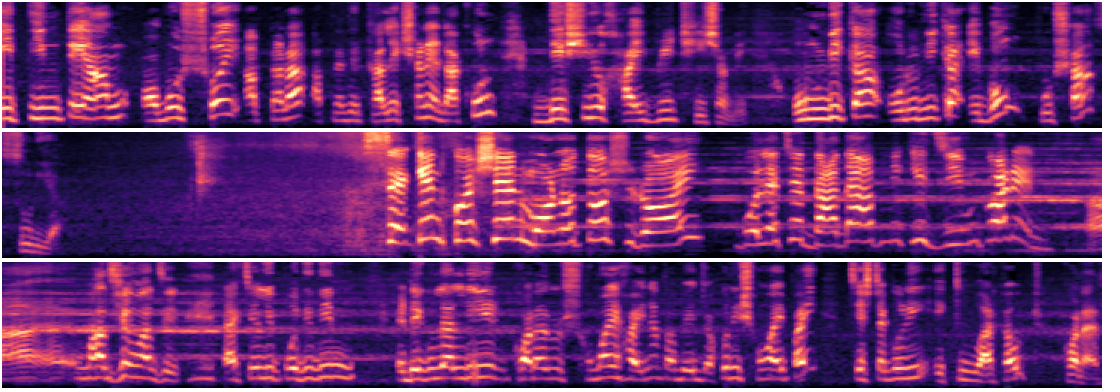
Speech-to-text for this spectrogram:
এই তিনটে আম অবশ্যই আপনারা আপনাদের কালেকশনে রাখুন দেশীয় হাইব্রিড হিসাবে। অম্বিকা অরুণিকা এবং পোষা সুরিয়া। সেকেন্ড কোশ্চেন মনতোষ রয় বলেছে দাদা আপনি কি জিম করেন? মাঝে মাঝে। অ্যাকচুয়ালি প্রতিদিন রেগুলারলি করার সময় হয় না তবে যখনই সময় পাই চেষ্টা করি একটু ওয়ার্কআউট করার।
